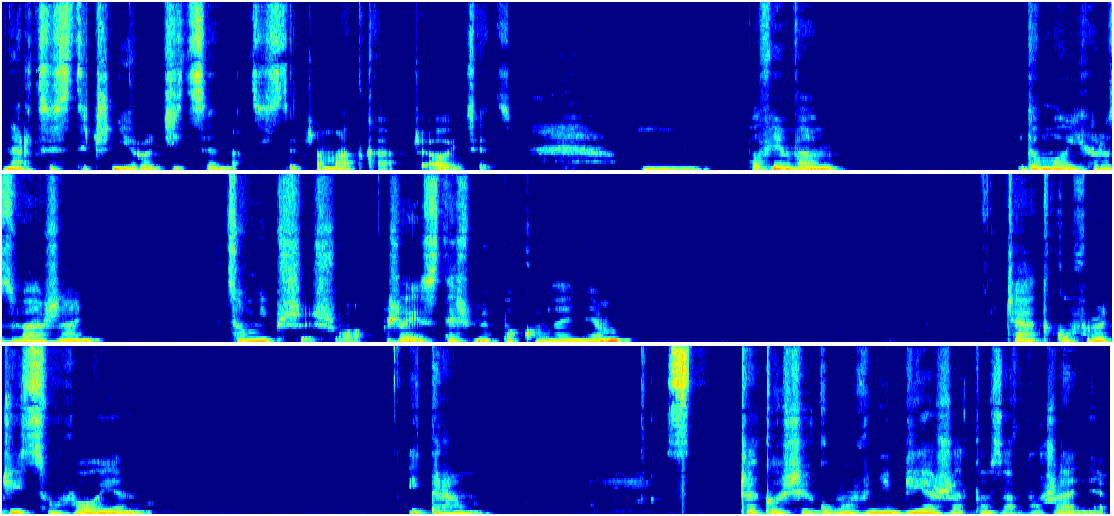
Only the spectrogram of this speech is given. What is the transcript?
narcystyczni rodzice, narcystyczna matka czy ojciec. Hmm, powiem Wam do moich rozważań, co mi przyszło, że jesteśmy pokoleniem dziadków, rodziców, wojen i traum czego się głównie bierze to zaburzenie?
